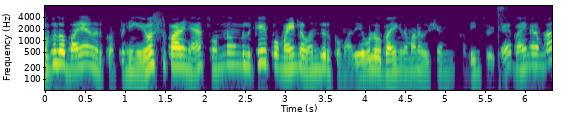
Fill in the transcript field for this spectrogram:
எவ்வளவு பயம் இருக்கும். இப்ப நீங்க யோசிச்சு பாருங்க சொன்னவங்களுக்கே இப்போ மைண்ட்ல வந்திருக்கும். அது எவ்வளவு பயங்கரமான விஷயம் அப்படின்னு சொல்லிட்டு. பயங்கரம்னா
